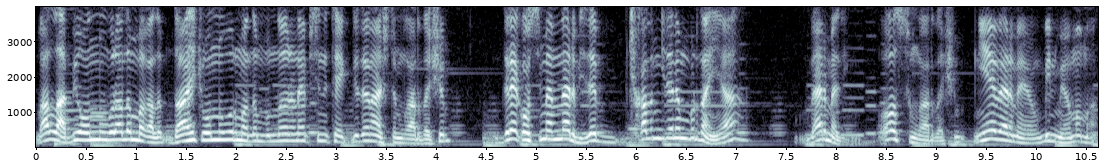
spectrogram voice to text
Valla bir onlu vuralım bakalım. Daha hiç onlu vurmadım. Bunların hepsini tekliden açtım kardeşim. Direkt Osimhen ver bize. Çıkalım gidelim buradan ya. Vermedin. Olsun kardeşim. Niye vermiyorsun bilmiyorum ama.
